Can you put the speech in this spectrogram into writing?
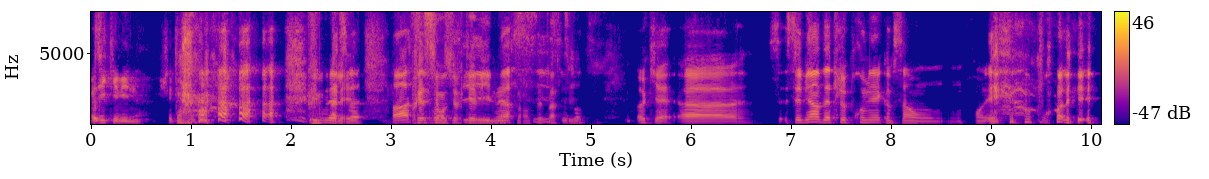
Vas-y, Kevin. Ah, pression sur Kevin maintenant, c'est parti. Ok, euh, c'est bien d'être le premier, comme ça on, prend les.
